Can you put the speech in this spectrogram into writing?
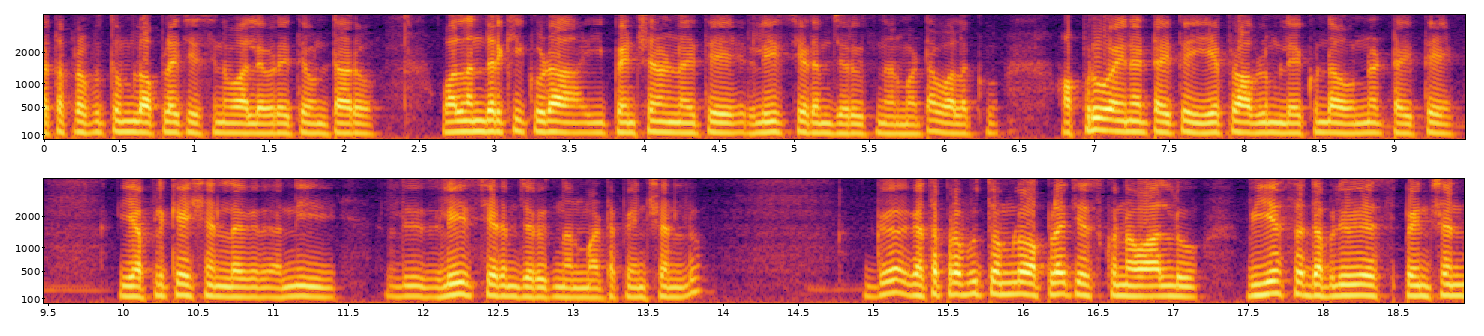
గత ప్రభుత్వంలో అప్లై చేసిన వాళ్ళు ఎవరైతే ఉంటారో వాళ్ళందరికీ కూడా ఈ పెన్షన్లను అయితే రిలీజ్ చేయడం జరుగుతుందన్నమాట. వాళ్ళకు అప్రూవ్ అయినట్టయితే ఏ ప్రాబ్లం లేకుండా ఉన్నట్టయితే ఈ అప్లికేషన్లు అన్నీ రిలీజ్ చేయడం జరుగుతుందన్నమాట పెన్షన్లు. గత ప్రభుత్వంలో అప్లై చేసుకున్న వాళ్ళు విఎస్డబ్ల్యూఎస్ పెన్షన్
